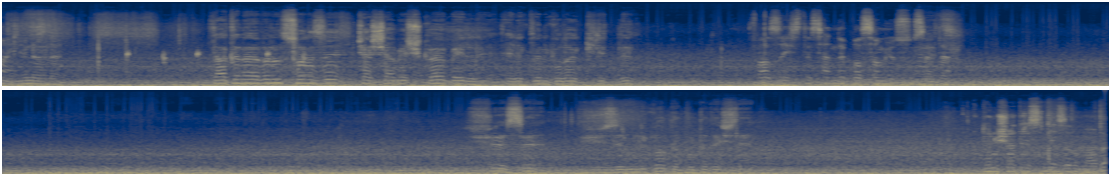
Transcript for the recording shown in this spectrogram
Aynen öyle. Zaten arabanın son hızı 3 aşağı 5 yukarı belli. Elektronik olarak kilitli. Fazla istesen de basamıyorsun Evet. zaten. Şurası 120'lik yol da burada da işte Dönüş adresini yazalım abi.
